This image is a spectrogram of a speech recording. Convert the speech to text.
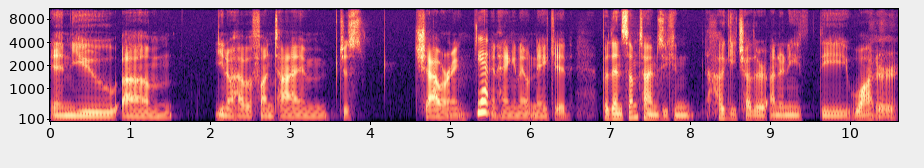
and you um you know, have a fun time just showering Yep. and hanging out naked. But then sometimes you can hug each other underneath the water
